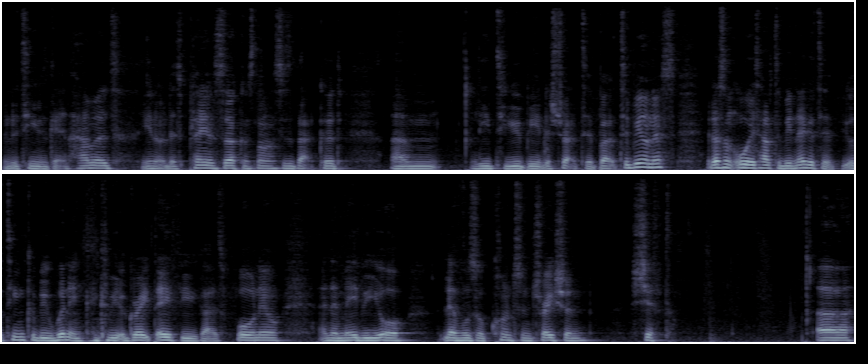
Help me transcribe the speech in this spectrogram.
when the team is getting hammered. You know there's playing circumstances that could um, lead to you being distracted. But to be honest, it doesn't always have to be negative. Your team could be winning. It could be a great day for you guys, 4 0, and then maybe your levels of concentration shift. Uh,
